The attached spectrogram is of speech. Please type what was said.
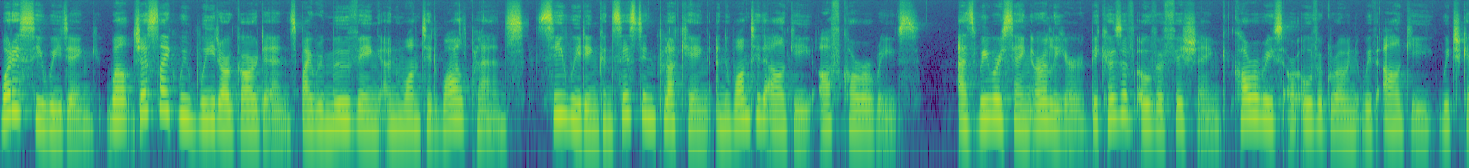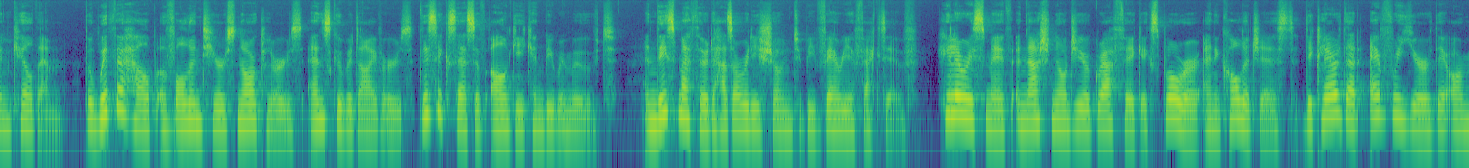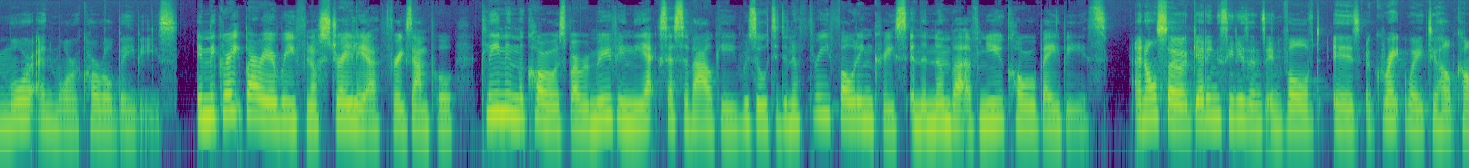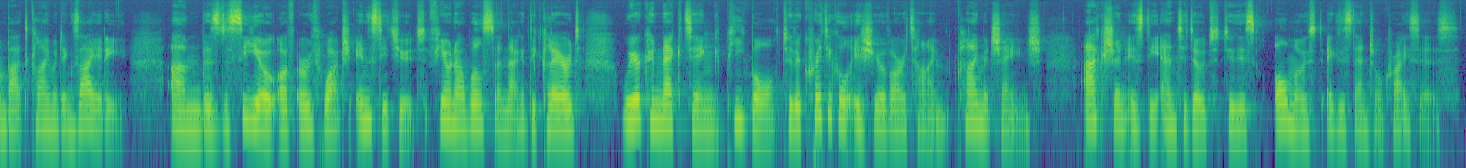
What is seaweeding? Well, just like we weed our gardens by removing unwanted wild plants, seaweeding consists in plucking unwanted algae off coral reefs. As we were saying earlier, because of overfishing, coral reefs are overgrown with algae which can kill them. But with the help of volunteer snorkelers and scuba divers, this excess of algae can be removed. And this method has already shown to be very effective. Hilary Smith, a National Geographic explorer and ecologist, declared that every year there are more and more coral babies. In the Great Barrier Reef in Australia, for example, cleaning the corals by removing the excess of algae resulted in a threefold increase in the number of new coral babies. And also, getting citizens involved is a great way to help combat climate anxiety. Um, there's the CEO of Earthwatch Institute, Fiona Wilson, that declared We're connecting people to the critical issue of our time climate change. Action is the antidote to this almost existential crisis.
